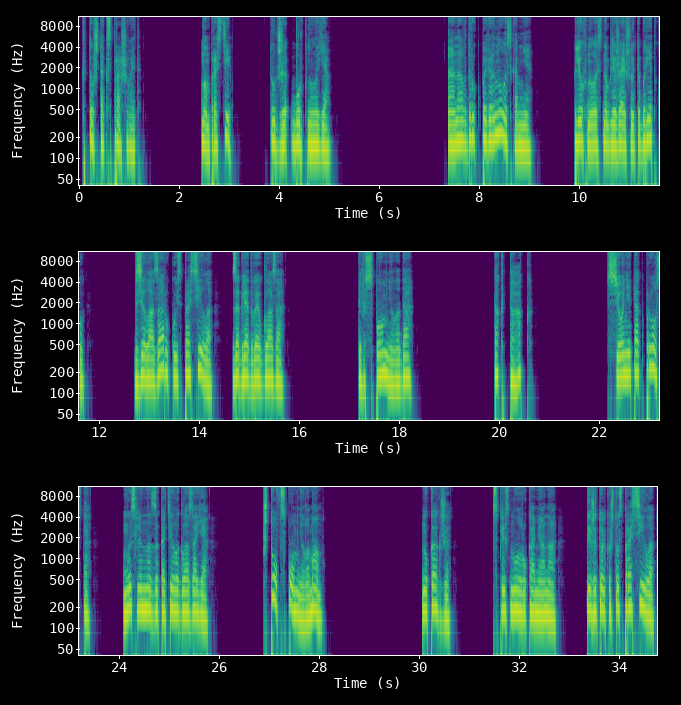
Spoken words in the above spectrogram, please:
Кто ж так спрашивает? «Мам, прости», тут же буркнула я. Она вдруг повернулась ко мне, плюхнулась на ближайшую табуретку, взяла за руку и спросила, заглядывая в глаза. «Ты вспомнила, да?» «Так-так». «Все не так просто», — мысленно закатила глаза я. «Что вспомнила, мам?» «Ну как же?» — всплеснула руками она. «Ты же только что спросила.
